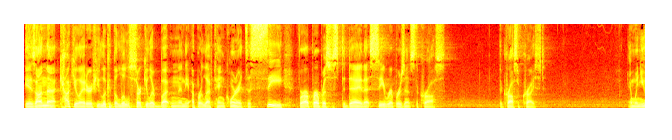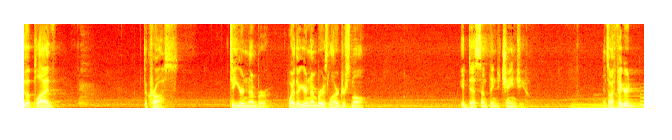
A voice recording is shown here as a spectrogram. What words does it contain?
is on that calculator, if you look at the little circular button in the upper left hand corner, it's a C. For our purposes today, that C represents the cross, the cross of Christ. And when you apply the cross to your number, whether your number is large or small, it does something to change you. And so I figured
